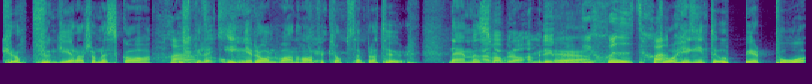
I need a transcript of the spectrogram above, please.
kropp fungerar som den ska, då Skönt. spelar det ingen roll vad han har för Okej. kroppstemperatur. Nej, men Det så. var bra. Men det är skönt. Det är skitskönt. Så häng inte upp er på,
